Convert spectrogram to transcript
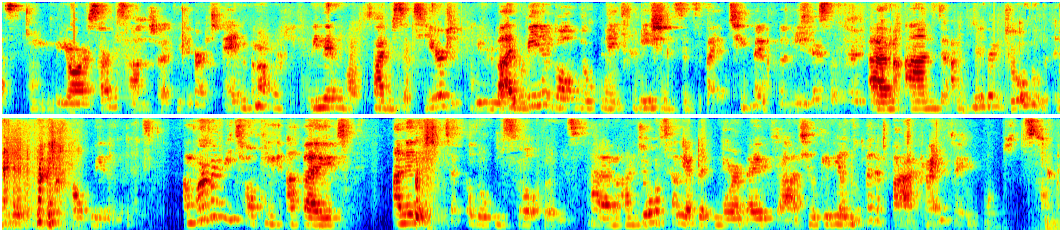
as OER service manager at the University of Edinburgh. I've been there for about five or six years, but I've been involved in open education since about 2008 um, and I'm here with Joe, and we're going to be talking about an initiative called Open Scotland. Um, and Joe will tell you a bit more about that. He'll give you a little bit of background about what Scotland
